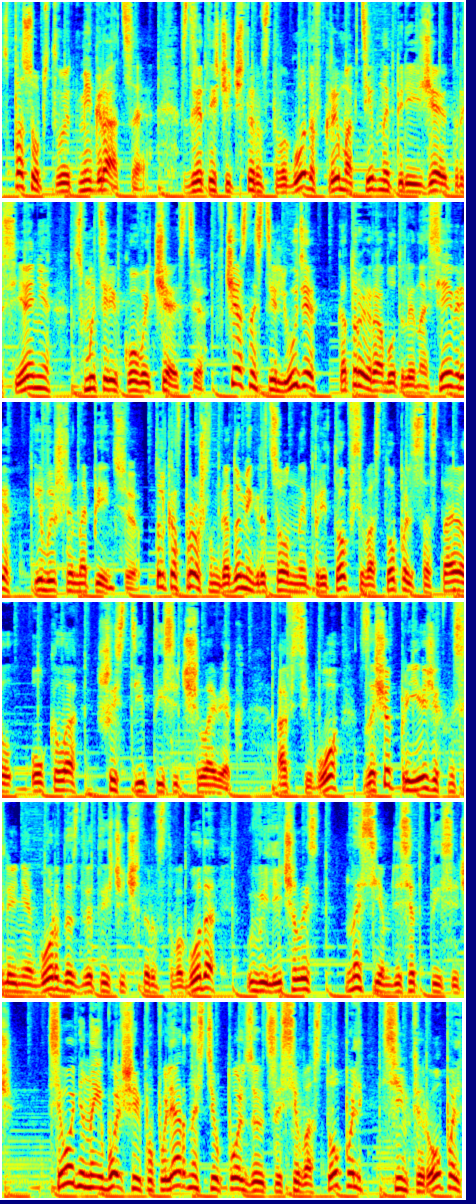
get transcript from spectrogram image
способствует миграция. С 2014 года в Крым активно переезжают россияне с материковой части. В частности, люди, которые работали на севере и вышли на пенсию. Только в прошлом году миграционный приток в Севастополь составил около 6 тысяч человек а всего за счет приезжих населения города с 2014 года увеличилось на 70 тысяч. Сегодня наибольшей популярностью пользуются Севастополь, Симферополь,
